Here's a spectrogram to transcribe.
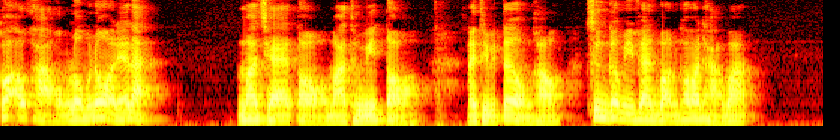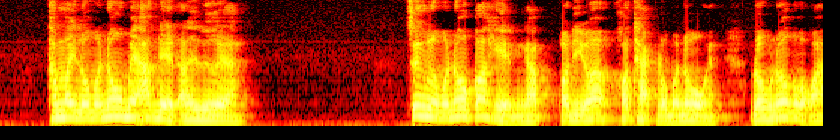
ก็เอาข่าวของโรมาโน่อันนี้แหละ มาแชร์ต่อมาทวิตต่อในทวิตเตอร์ของเขา ซึ่งก็มีแฟนบอลเข้ามาถามว่าทำไมโรมาโน่ไม่อัปเดตอะไรเลยอะซึ่งโรมาโน่ก็เห็นครับ พอดีว่าเขาแท็กโรมาโน่ไงโรมาโน่ก็บอกว่า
